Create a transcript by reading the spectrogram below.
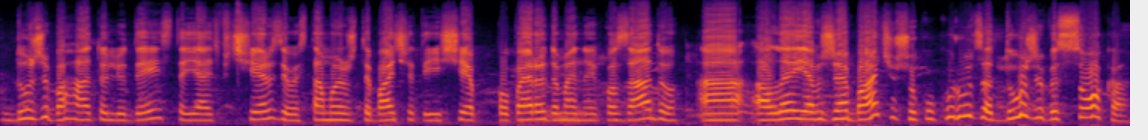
Дуже багато людей стоять в черзі. Ось там можете бачити і ще попереду мене і позаду. А, але я вже бачу, що кукурудза дуже висока.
